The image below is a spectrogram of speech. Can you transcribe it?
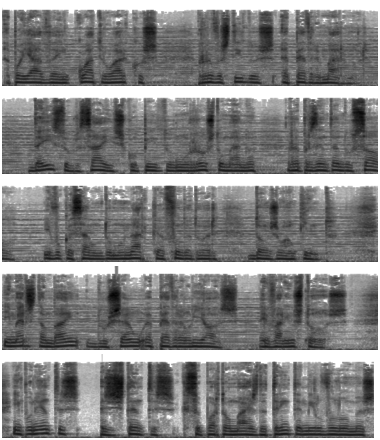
apoiada em quatro arcos revestidos a pedra mármore. Daí sobressai esculpido um rosto humano representando o sol, evocação do monarca fundador Dom João V. Emerge também do chão a pedra liós, em vários tons. Imponentes as estantes que suportam mais de 30 mil volumes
